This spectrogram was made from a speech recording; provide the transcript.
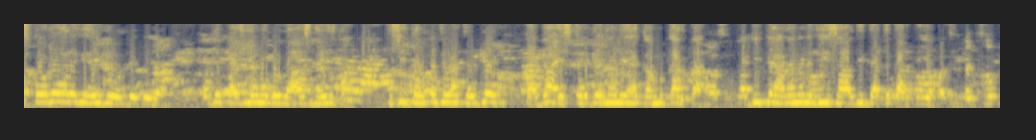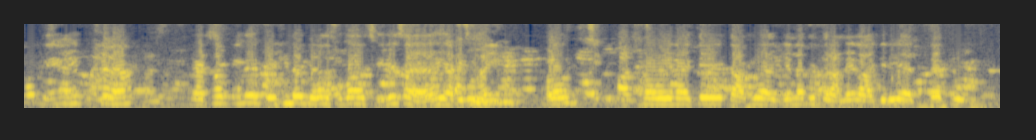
ਸਪੋਰਟ ਵਾਲੇ ਵੀ ਇਹੀ ਬੋਲਦੇ ਪਏ ਆ ਕਹਿੰਦੇ ਭਾਜੀ ਇਹਨਾਂ ਕੋ ਇਲਾਜ ਨਹੀਂ ਤੁਸੀਂ ਗਲਤ ਜਗ੍ਹਾ ਚਲ ਗਏ। ਤੁਹਾਡਾ ਇਸ ਕਰਕੇ ਇਹਨਾਂ ਨੇ ਇਹ ਕੰਮ ਕਰਤਾ। ਸਾਡੀ ਭੈਣ ਇਹਨਾਂ ਨੇ 20 ਸਾਲ ਦੀ ਡੈਥ ਕਰਤੀ ਹੈ ਭਾਜੀ। ਡਾਕਟਰ ਕੋਲ ਗਏ ਆ, ਅਸੀਂ ਪੁੱਛਿਆ ਡਾਕਟਰ ਸਾਹਿਬ ਕਹਿੰਦੇ ਪੇਸ਼ੈਂਟ ਜਿਹੜਾ ਸਵੇਰ ਸੀਰੀਅਸ ਆਇਆ ਸੀ ਸਾਡੇ ਕੋਲ ਮਤਲਬ 8-9 ਵਜੇ ਨਾਲ ਇੱਥੇ ਦਾਖਲ ਹੋਇਆ ਜਿਨ੍ਹਾਂ ਦੀ ਦੌਰਾਨੇ ਇਲਾਜ ਜਿਹੜੀ ਹੈ ਡੈਥ ਹੋ ਗਈ।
